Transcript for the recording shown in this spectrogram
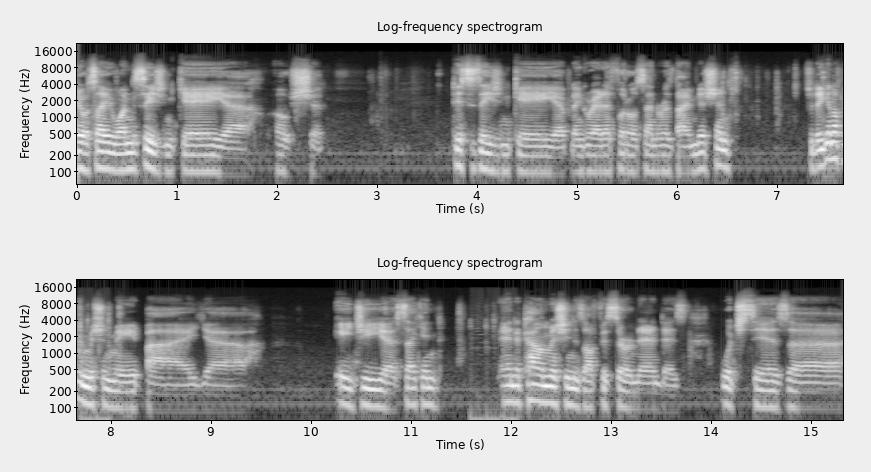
Hey, what's up everyone? This is AznKei. Uh, oh shit. This is AznKei, uh, Red Photo Sandra's DYOM Mission. So taking up a mission made by uh, EG uh, Second, and the title mission is Officer Hernandez, which is uh,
